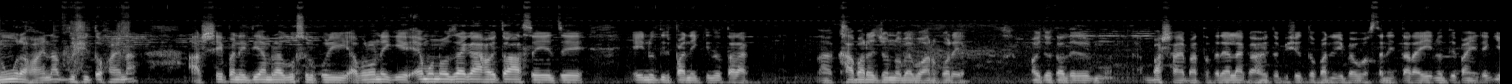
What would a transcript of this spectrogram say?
নোংরা হয় না, দূষিত হয় না? আর সেই পানি দিয়ে আমরা গোসল করি। আবার অনেকে এমনও জায়গা হয়তো আছে যে এই নদীর পানি কিন্তু তারা খাবারের জন্য ব্যবহার করে। হয়তো তাদের বাসায় বা তাদের এলাকায় হয়তো বিশুদ্ধ পানির ব্যবস্থা নেই, তারা এই নদীর পানিটা কি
